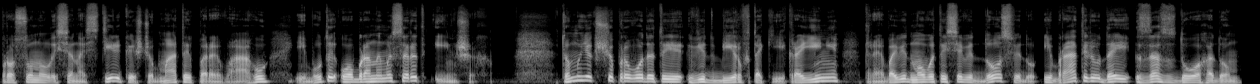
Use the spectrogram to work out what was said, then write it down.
просунулися настільки, щоб мати перевагу і бути обраними серед інших. Тому, якщо проводити відбір в такій країні, треба відмовитися від досвіду і брати людей за здогадом.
